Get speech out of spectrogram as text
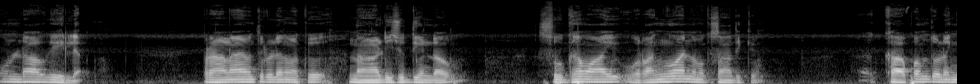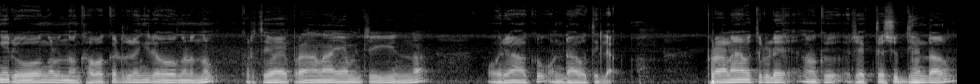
ഉണ്ടാവുകയില്ല. പ്രാണായാമത്തിലൂടെ നമുക്ക് നാഡീശുദ്ധി ഉണ്ടാവും. സുഖമായി ഉറങ്ങുവാൻ നമുക്ക് സാധിക്കും. കഫം തുടങ്ങിയ രോഗങ്ങളൊന്നും കഫക്കെട്ട് തുടങ്ങിയ രോഗങ്ങളൊന്നും കൃത്യമായ പ്രാണായാമം ചെയ്യുന്ന ഒരാൾക്ക് ഉണ്ടാകത്തില്ല പ്രാണായാമത്തിലൂടെ നമുക്ക് രക്തശുദ്ധി ഉണ്ടാകും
